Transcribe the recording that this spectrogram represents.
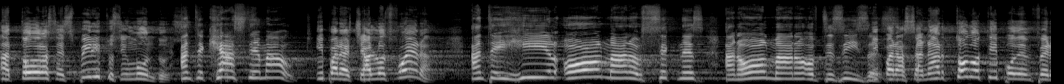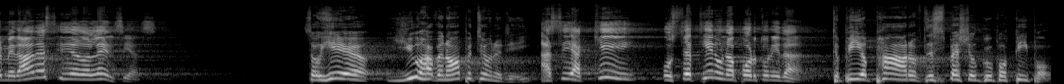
a todos los espíritus inmundos and to cast them out y para echarlos fuera and to heal all manner of sickness and all manner of diseases. y para sanar todo tipo de enfermedades y de dolencias. So here you have an opportunity Así aquí usted tiene una oportunidad to be a part of this special group of people.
